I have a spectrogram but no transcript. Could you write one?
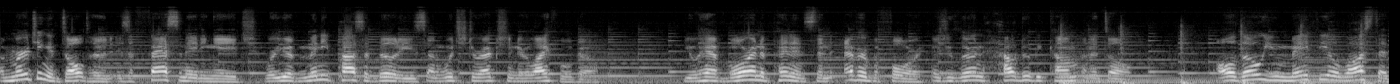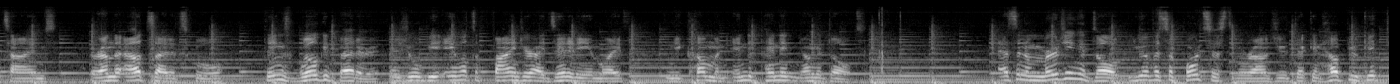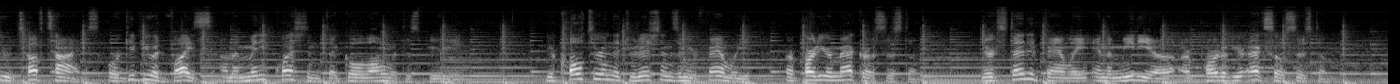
Emerging adulthood is a fascinating age where you have many possibilities on which direction your life will go. You have more independence than ever before as you learn how to become an adult. Although you may feel lost at times or on the outside at school, things will get better as you will be able to find your identity in life and become an independent young adult. As an emerging adult, you have a support system around you that can help you get through tough times or give you advice on the many questions that go along with this period. Your culture and the traditions in your family are part of your macro system. Your extended family and the media are part of your exosystem.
